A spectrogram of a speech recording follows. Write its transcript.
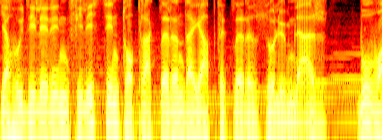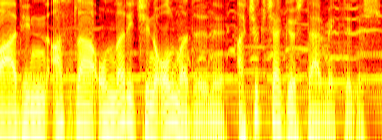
Yahudilerin Filistin topraklarında yaptıkları zulümler, bu vaadin asla onlar için olmadığını açıkça göstermektedir.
